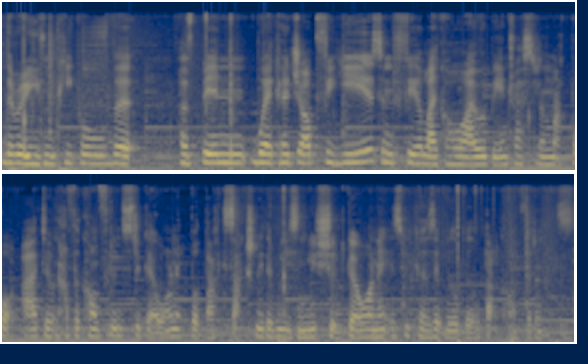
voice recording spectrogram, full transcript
there are even people that have been working a job for years and feel like, oh, I would be interested in that, but I don't have the confidence to go on it. But that's actually the reason you should go on it is because it will build that confidence.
